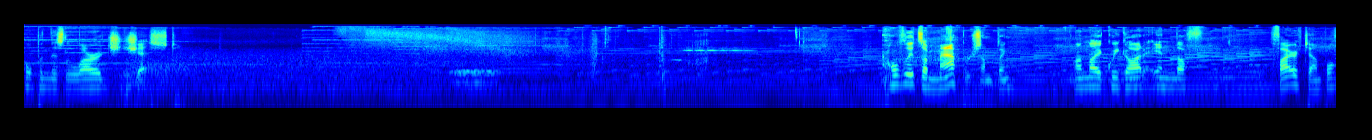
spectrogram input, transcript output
Open this large chest. Hopefully it's a map or something. Unlike we got in the fire temple.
